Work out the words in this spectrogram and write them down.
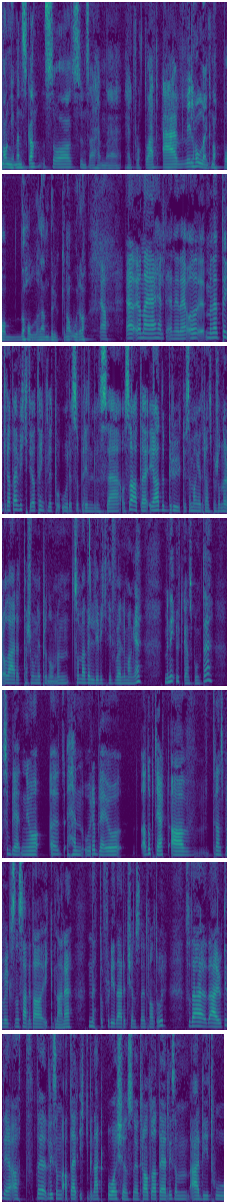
mange mennesker, så syns jeg hen er helt flott. Og jeg, jeg, vil holde en knapp på å beholde den bruken av ordet, da. Ja. Ja, nei, jeg er helt enig i det. Og, men jeg tenker at det er viktig å tenke litt på ordets opprinnelse også. At det, ja, det brukes av mange transpersoner, og det er et personlig pronomen som er veldig viktig for veldig mange. Men i utgangspunktet så ble den jo uh, Hen-ordet ble jo adoptert av transbevegelsen, og særlig da ikke-binære, nettopp fordi det er et kjønnsnøytralt ord. Så det er, det er, jo ikke det at det, liksom, at det er ikke-binært og kjønnsnøytralt, og at det liksom er de to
